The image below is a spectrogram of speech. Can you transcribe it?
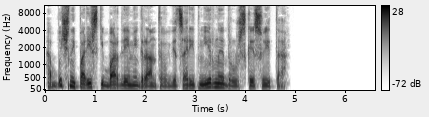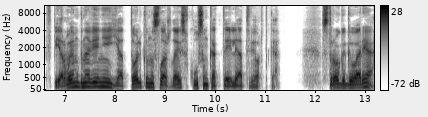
Обычный парижский бар для эмигрантов, где царит мирная дружеская суета. В первое мгновение я только наслаждаюсь вкусом коктейля «Отвертка». Строго говоря,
